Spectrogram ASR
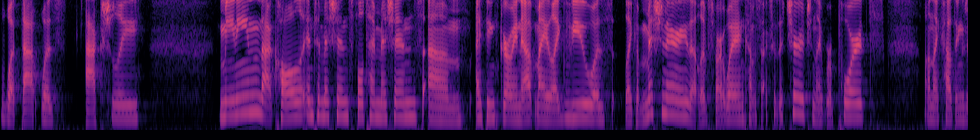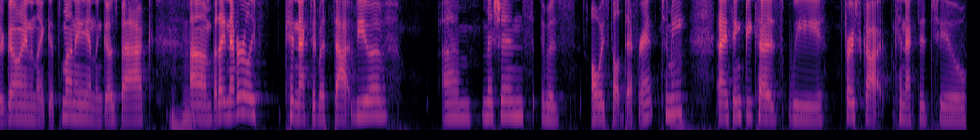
what that was actually meaning that call into missions, full time missions. Um, I think growing up, my like view was like a missionary that lives far away and comes back to the church and like reports on like how things are going and like gets money and then goes back. Um, but I never really connected with that view of um, missions. It was always felt different to me, and I think because we first got connected to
